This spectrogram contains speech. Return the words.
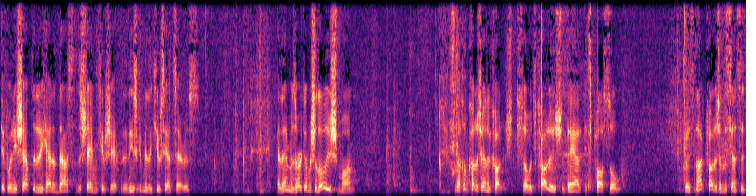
if when he shechted it, he had a das the shame kipshe. These could be the kipshe atzeres. And then mazortam shalol lishmon. Lechem kaddish and a kaddish. So it's kaddish that it's possible but it's not kaddish in the sense that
